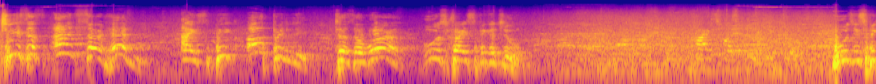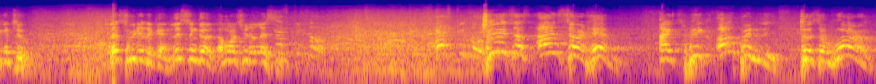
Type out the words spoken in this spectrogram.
Jesus answered him, I speak openly to the world. Who is Christ speaking to? Christ was speaking to. Who was he speaking to? Let's read it again. Listen good. I want you to listen. Yes, people. Yes, people. Jesus answered him, I speak openly to the world.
